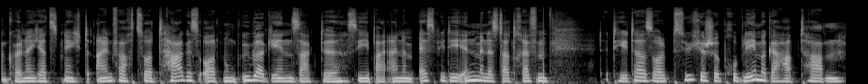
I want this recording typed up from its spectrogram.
Man könne jetzt nicht einfach zur Tagesordnung übergehen, sagte sie bei einem SPD-Innenministertreffen. Der Täter soll psychische Probleme gehabt haben.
